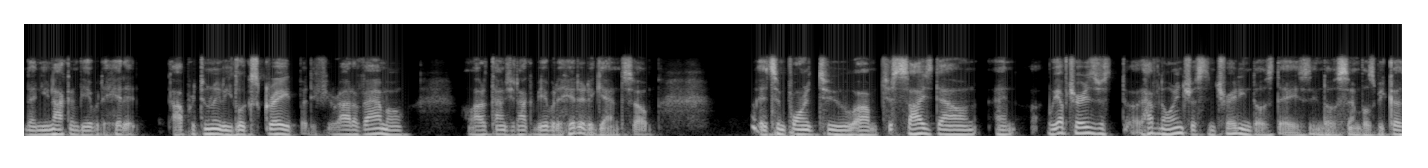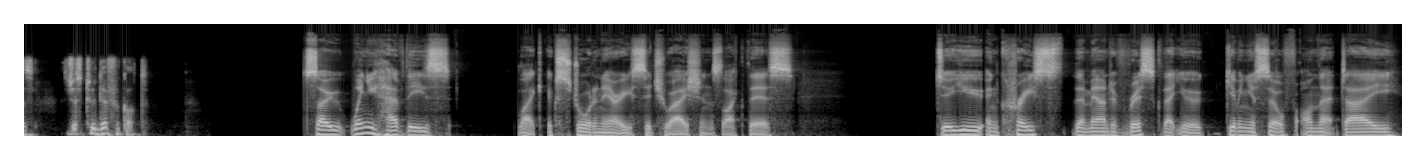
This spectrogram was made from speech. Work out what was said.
then you're not going to be able to hit it. Opportunity looks great, but if you're out of ammo, a lot of times you're not going to be able to hit it again. So it's important to um, just size down. And we have traders just have no interest in trading those days in those symbols because it's just too difficult. So when you have these like extraordinary situations like this, do you increase the amount of risk that you're giving yourself on that day?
